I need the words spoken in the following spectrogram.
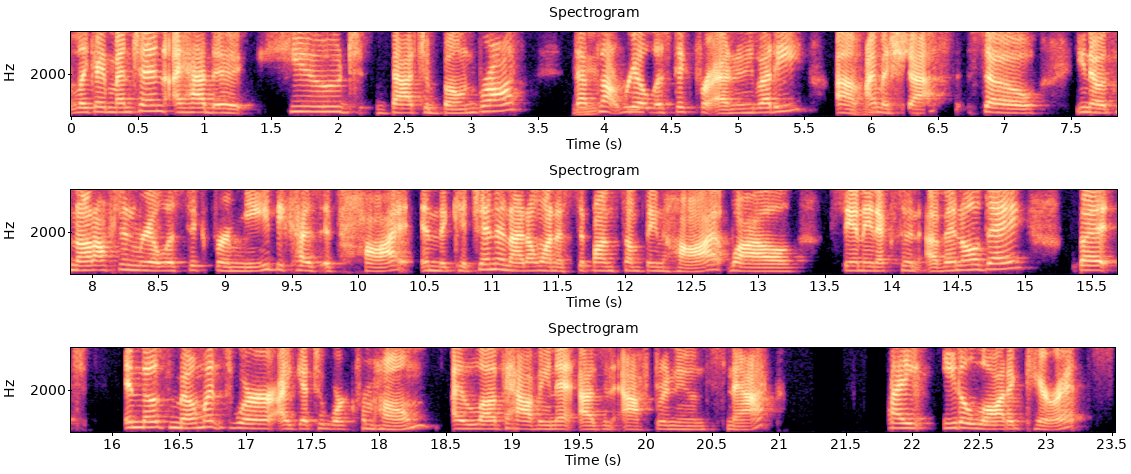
like I mentioned, I had a huge batch of bone broth that's mm-hmm. not realistic for anybody. Um, mm-hmm. I'm a chef. So, you know, it's not often realistic for me because it's hot in the kitchen and I don't want to sip on something hot while standing next to an oven all day. But in those moments where I get to work from home, I love having it as an afternoon snack. I eat a lot of carrots.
